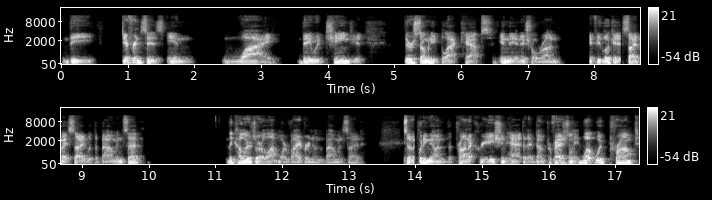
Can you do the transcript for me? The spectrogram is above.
the differences in why they would change it. There are so many black caps in the initial run. If you look at it side by side with the Bowman set, the colors are a lot more vibrant on the Bowman side. So putting on the product creation hat that I've done professionally, what would prompt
